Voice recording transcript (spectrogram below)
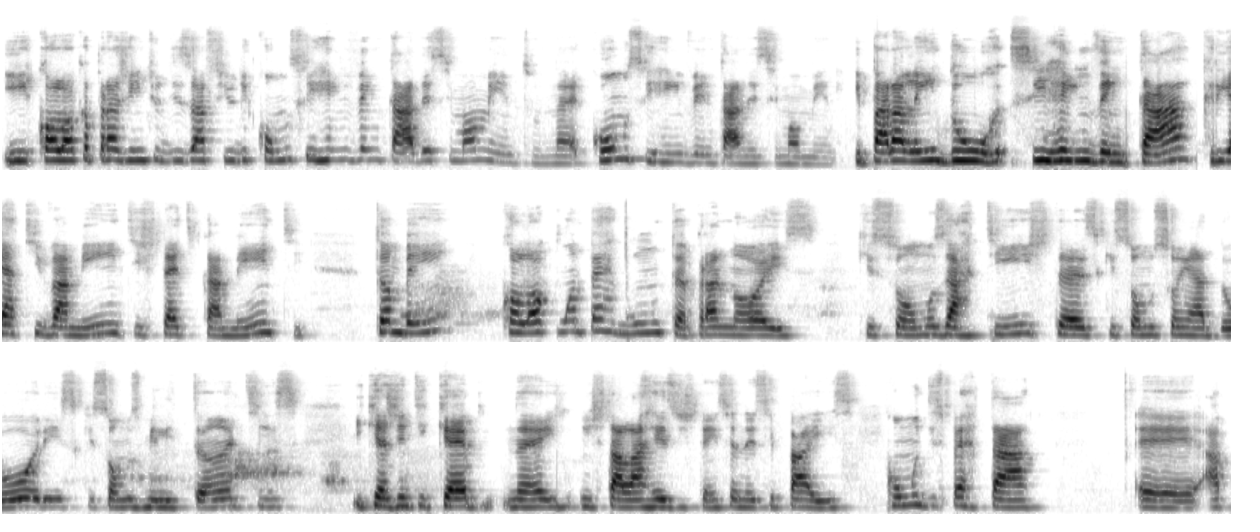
E coloca para a gente o desafio de como se reinventar desse momento, né? Como se reinventar nesse momento. E para além do se reinventar criativamente, esteticamente, também coloca uma pergunta para nós que somos artistas, que somos sonhadores, que somos militantes e que a gente quer né, instalar resistência nesse país. Como despertar é, a,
